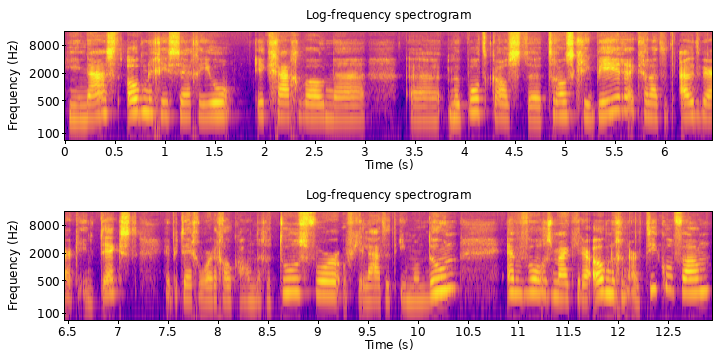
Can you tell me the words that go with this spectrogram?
hiernaast ook nog eens zeggen, joh, ik ga gewoon uh, uh, mijn podcast uh, transcriberen. Ik ga laten het uitwerken in tekst. Heb je tegenwoordig ook handige tools voor. Of je laat het iemand doen. En vervolgens maak je daar ook nog een artikel van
